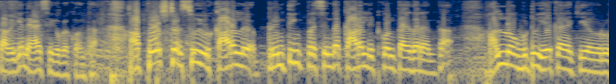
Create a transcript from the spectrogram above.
ಸಾವಿಗೆ ನ್ಯಾಯ ಸಿಗಬೇಕು ಅಂತ. ಆ ಪೋಸ್ಟರ್ಸು ಇವರು ಕಾರಲ್ಲಿ ಪ್ರಿಂಟಿಂಗ್ ಪ್ರೆಸ್ಸಿಂದ ಕಾರಲ್ಲಿ ಇಟ್ಕೊತಾ ಇದ್ದಾರೆ ಅಂತ. ಅಲ್ಲಿ ಹೋಗ್ಬಿಟ್ಟು ಏಕಾಏಕಿ ಅವರು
